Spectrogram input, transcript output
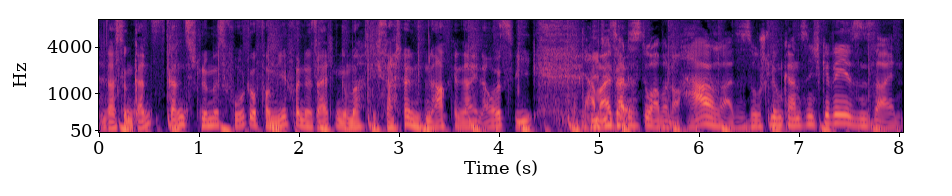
Und da hast du ein ganz, ganz schlimmes Foto von mir von der Seite gemacht. Ich sah dann im Nachhinein aus wie. wie Damals dieser- hattest du aber noch Haare, also so schlimm kann es nicht gewesen sein.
